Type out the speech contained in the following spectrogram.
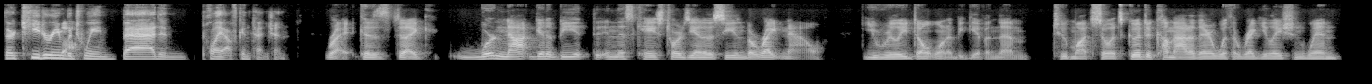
They're teetering yeah. between bad and playoff contention. Right, because like we're not going to be the, in this case towards the end of the season, but right now you really don't want to be giving them too much. So it's good to come out of there with a regulation win.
